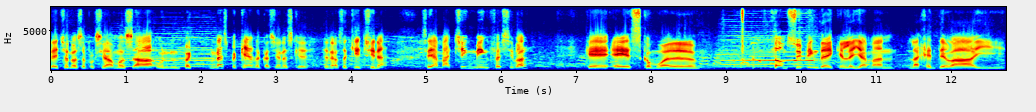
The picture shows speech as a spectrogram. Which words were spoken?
de hecho, nos aproximamos a unas pequeñas vacaciones que tenemos aquí en China. Se llama Qingming Festival, que es como el Thumb Sweeping Day que le llaman. La gente va y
